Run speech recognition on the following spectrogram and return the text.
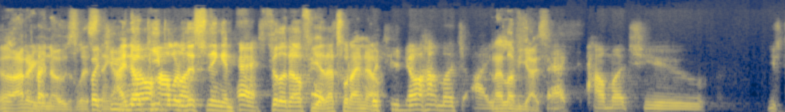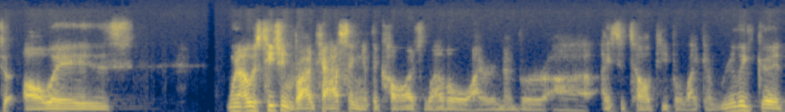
Oh, I don't but, even know who's listening. I know, know people are listening in hey, Philadelphia. Hey, That's what I know. But you know how much I and I love you guys. How much you used to always when I was teaching broadcasting at the college level, I remember uh, I used to tell people like a really good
